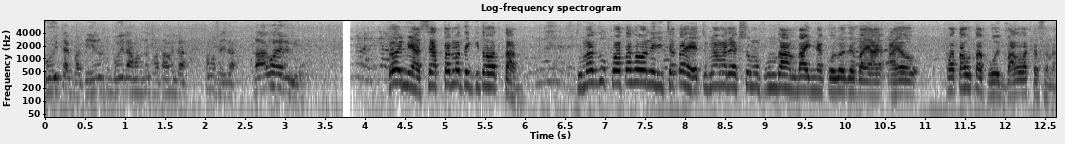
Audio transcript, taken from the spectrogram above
বই থাকবা তো আমার সাথে কথা হইলা, সমস্যা এটা রাগও হেরে নিয়ে ওই মিয়া চারটার মতে কি তো হতাম তোমার তো কথা কওয়ানোর ইচ্ছা তাহে, তুমি আমার একসময় ফোন দান বাই না কইবা যে, ভাই আয়ো কথাও তা কই, ভালো লাগতেছে না।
